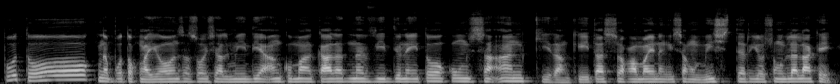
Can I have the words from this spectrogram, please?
Putok na putok ngayon sa social media ang kumakalat na video na ito kung saan kitang-kita sa kamay ng isang misteryosong lalaki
